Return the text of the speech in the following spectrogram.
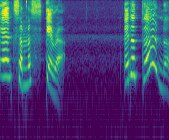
And some mascara. And it's done!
